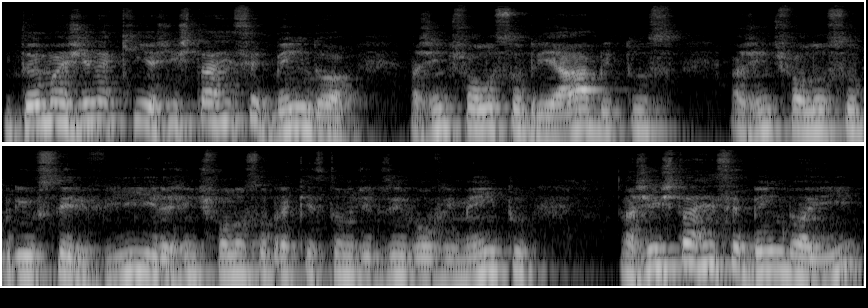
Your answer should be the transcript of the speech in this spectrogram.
Então imagina que a gente está recebendo, ó, a gente falou sobre hábitos, a gente falou sobre o servir, a gente falou sobre a questão de desenvolvimento, a gente está recebendo aí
